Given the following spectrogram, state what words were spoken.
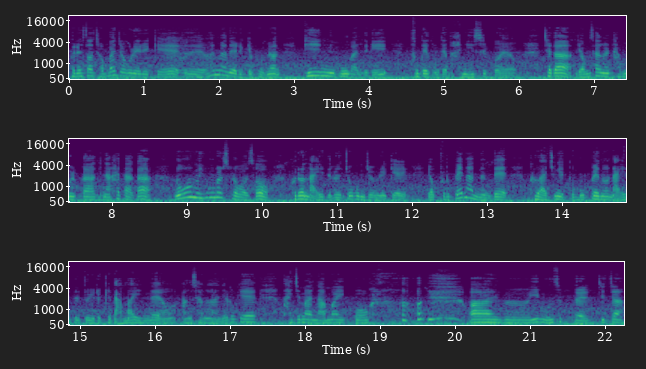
그래서 전반적으로 이렇게 예, 화면에 이렇게 보면 빈 공간들이 군데군데 많이 있을 거예요. 제가 영상을 담을까 그냥 하다가 너무 흉물스러워서 그런 아이들은 조금 좀 이렇게 옆으로 빼놨는데 그 와중에 또 못 빼놓은 아이들도 이렇게 남아 있네요. 앙상한 이렇게 가지만 남아 있고 아이고 이 모습들 진짜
